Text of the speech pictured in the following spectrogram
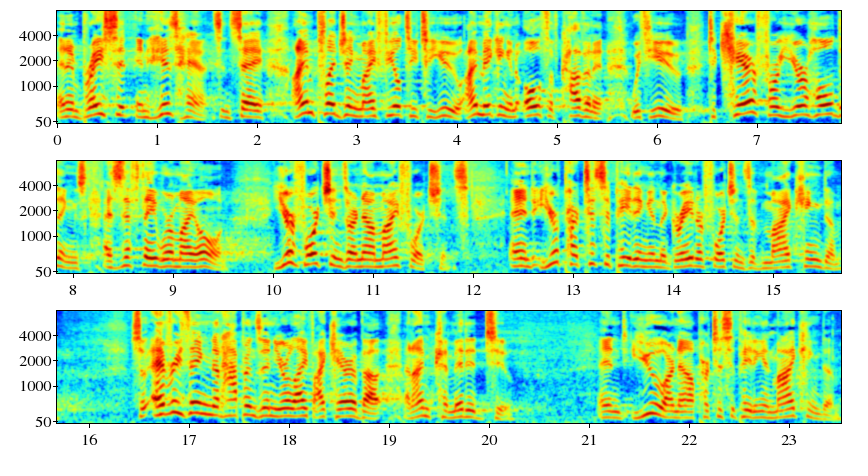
and embrace it in his hands and say, I'm pledging my fealty to you. I'm making an oath of covenant with you to care for your holdings as if they were my own. Your fortunes are now my fortunes, and you're participating in the greater fortunes of my kingdom. So everything that happens in your life, I care about and I'm committed to and you are now participating in my kingdom.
